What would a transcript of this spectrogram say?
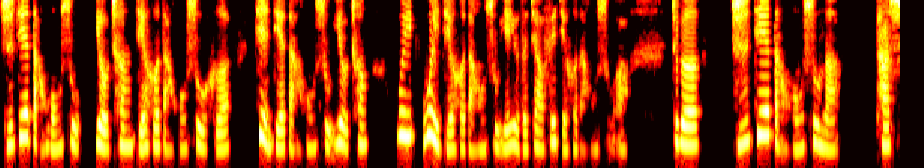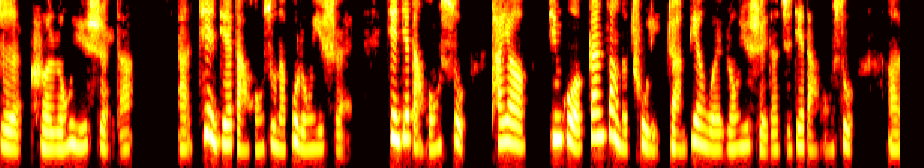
直接胆红素，又称结合胆红素和间接胆红素，又称未未结合胆红素，也有的叫非结合胆红素啊。这个直接胆红素呢，它是可溶于水的啊，间接胆红素呢不溶于水，间接胆红素。它要经过肝脏的处理，转变为溶于水的直接胆红素。啊，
